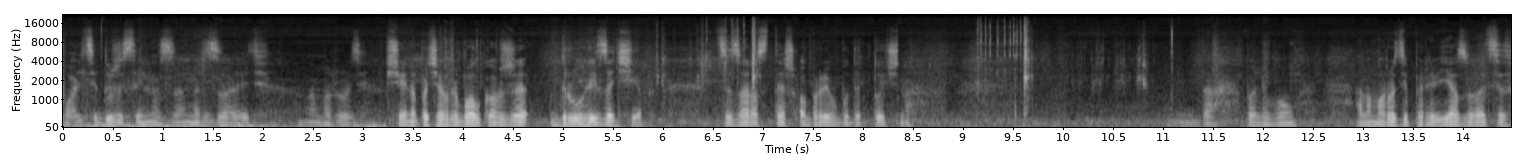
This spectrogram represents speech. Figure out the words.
пальці дуже сильно замерзають на морозі. Щойно почав рибалку, а вже другий зачеп. Це зараз теж обрив буде точно. Да, по-любому. А на морозі перев'язуватися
